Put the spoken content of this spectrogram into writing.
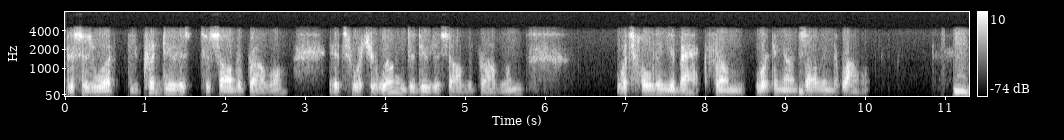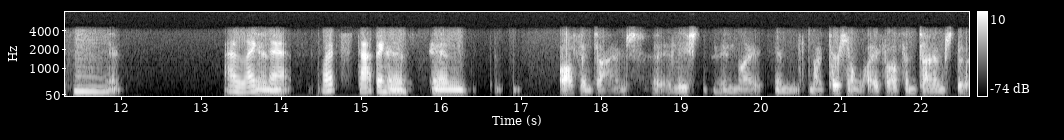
this is what you could do to, to solve a problem, it's what you're willing to do to solve the problem what's holding you back from working on solving the problem? Mm-hmm. I like and, that. What's stopping and, you? And oftentimes, at least in my in my personal life, oftentimes the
